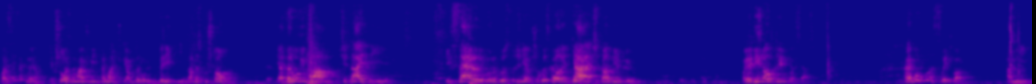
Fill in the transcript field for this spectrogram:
У вас є ця книга? Якщо у вас немає, візьміть карманчик, я вам дарую. Беріть її, вона безкоштовна. Я дарую вам, читайте її. І в середу, коли буде служіння, щоб ви сказали, я читав Біблію. Моя віра укріплася. Хай Бог благословить вас. Амінь.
